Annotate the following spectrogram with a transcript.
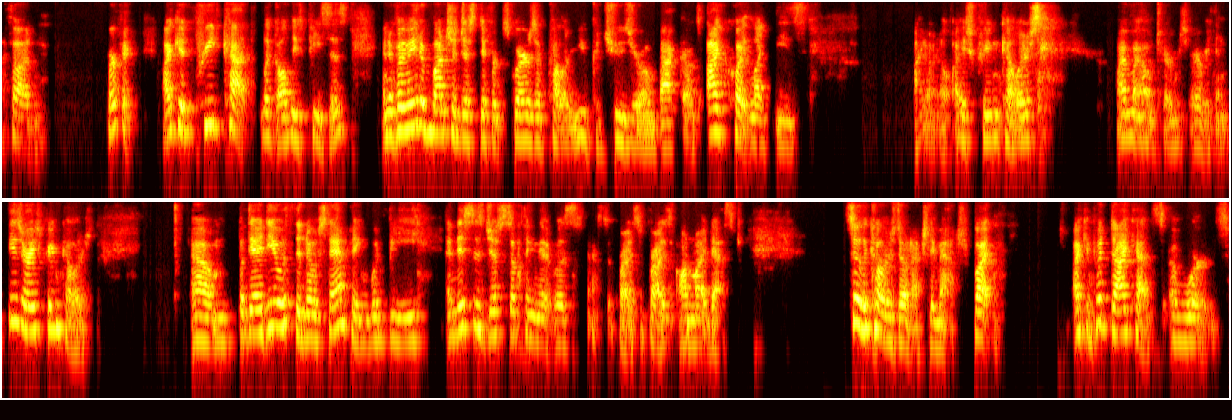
I thought, perfect. I could pre-cut like all these pieces. And if I made a bunch of just different squares of color, you could choose your own backgrounds. I quite like these, I don't know, ice cream colors. I have my own terms for everything. These are ice cream colors. Um, but the idea with the no stamping would be, and this is just something that was, surprise, surprise, on my desk. So the colors don't actually match, but I can put die cuts of words.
